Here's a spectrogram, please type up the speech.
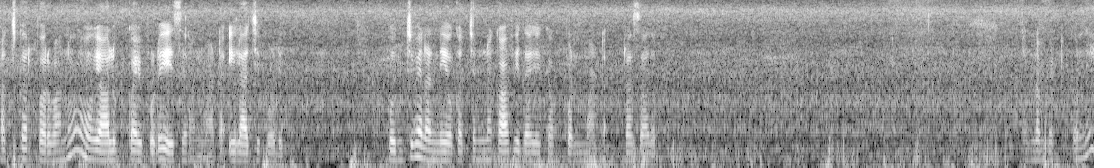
పచ్చకరిపూరవను యాలుక్కాయ పొడి వేసారనమాట ఇలాచీ పొడి. కొంచెమేనండి ఒక చిన్న కాఫీ తాగే కప్పు అనమాట ప్రసాదం. అన్నం పెట్టుకొని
